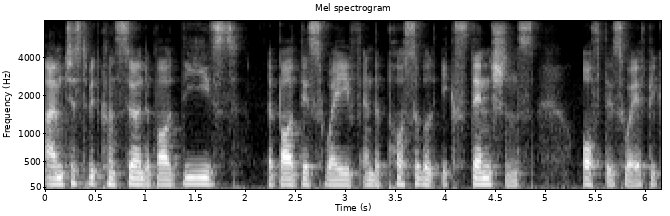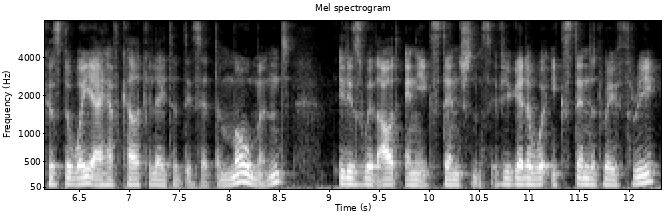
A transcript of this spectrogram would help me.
I'm just a bit concerned about these, about this wave and the possible extensions of this wave because the way I have calculated this at the moment, it is without any extensions. If you get a extended wave 3,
